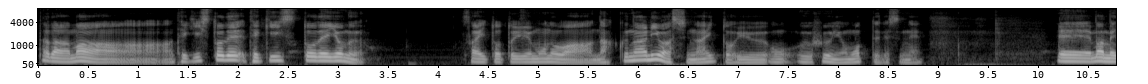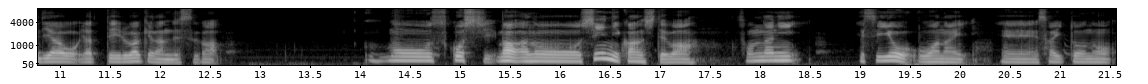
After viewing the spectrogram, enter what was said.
ただまあ、テキストで、テキストで読むサイトというものはなくなりはしないというふうに思ってですね、えーまあメディアをやっているわけなんですが、もう少し、まああの、シーンに関しては、そんなに SEO を追わない、えーサイトの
